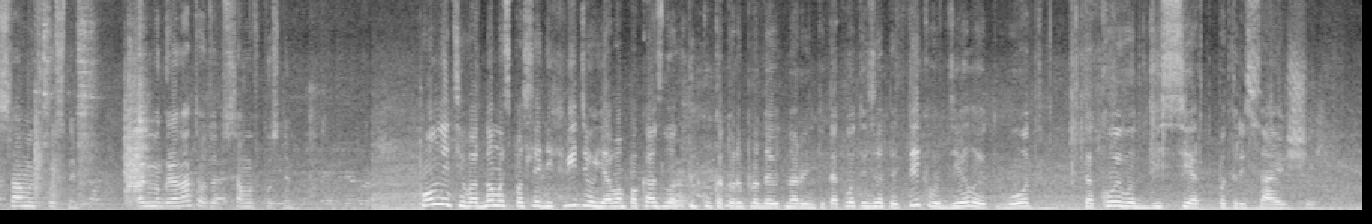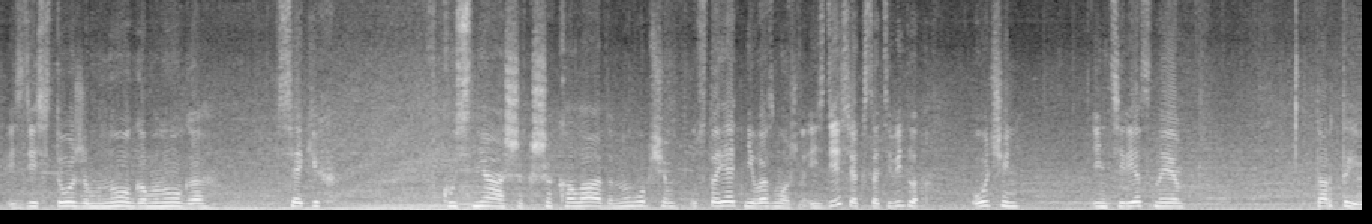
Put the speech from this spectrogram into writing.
самый вкусный. Помимо граната, вот это самый вкусный. Помните, в одном из последних видео я вам показывала тыкву, которую продают на рынке. Так вот, из этой тыквы делают вот такой вот десерт потрясающий. И здесь тоже много-много всяких вкусняшек, шоколада. Ну, в общем, устоять невозможно. И здесь я, кстати, видела очень интересные торты.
